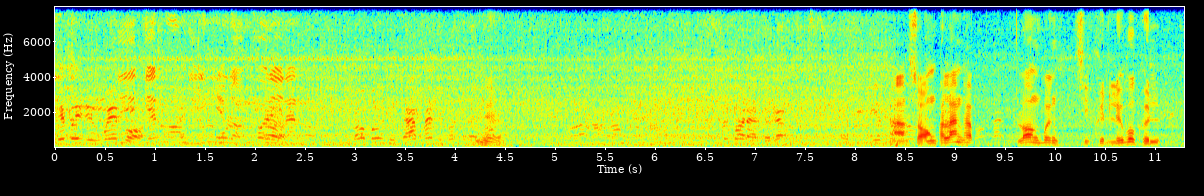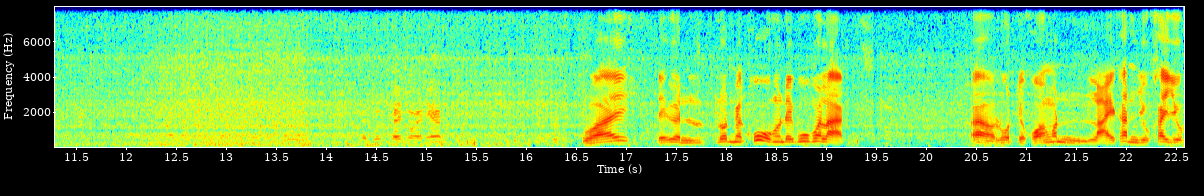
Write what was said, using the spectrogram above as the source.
เก็บไปถึงเว้นบ่เจ็ดโมงถึงมูหลงก็ได้นั่นเนาะเขาเพิ่งถึงครับแป๊บนึงก็เออไม่ก็ได้แต่ก็อ่าสองพลังครับลองเบิ้งสิขึ้นหรือบ่ขึ้นแต่คนไปหน่อยเนี่ยไว้ได้เอื้อนรถแมคโครเขาได้บูมาลากอ้าวรถเจ้าของมันหลายคันอยู่ใครอยู่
